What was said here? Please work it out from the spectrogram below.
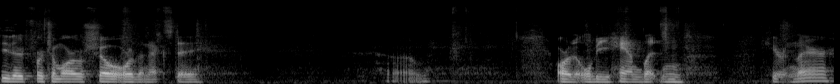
either for tomorrow's show or the next day. Um, or that will be hand lit here and there.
